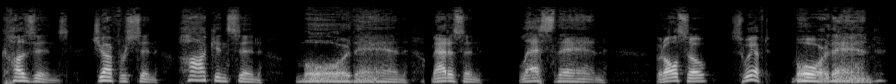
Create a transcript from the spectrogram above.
Cousins, Jefferson, Hockenson, more than. Madison, less than. But also Swift, more than.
